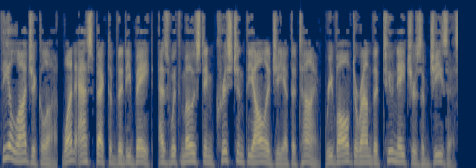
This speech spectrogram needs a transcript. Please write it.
Theologically, one aspect of the debate, as with most in Christian theology at the time, revolved around the two natures of Jesus.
